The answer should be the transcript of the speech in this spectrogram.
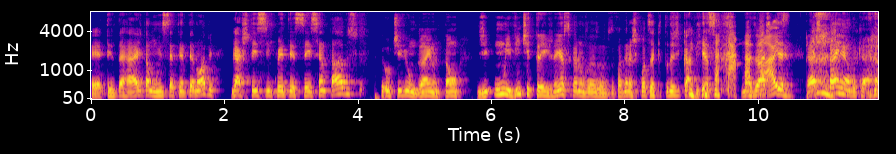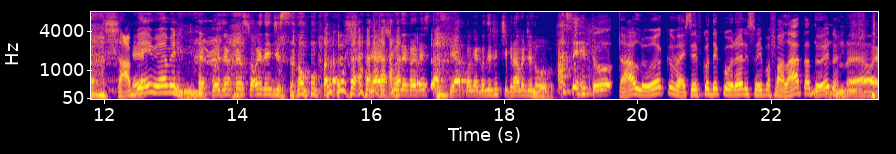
é, 30 reais, dá 1,79, gastei 56 centavos, eu tive um ganho, então, de 1,23, não é isso, cara? Eu estou fazendo as contas aqui todas de cabeça, mas eu acho, que, eu acho que tá indo, cara. Tá é, bem mesmo, hein? Depois aí o pessoal aí da edição me ajuda aí pra ver se tá certo. Qualquer coisa a gente grava de novo. Acertou. Tá louco, velho. Você ficou decorando isso aí pra falar? Tá doido? Não, é,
